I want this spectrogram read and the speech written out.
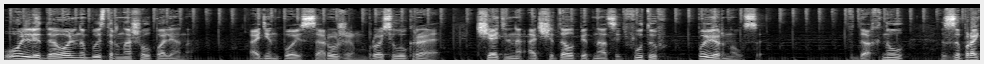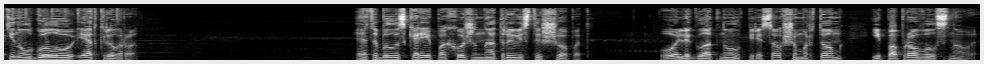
Олли довольно быстро нашел поляну. Один пояс с оружием бросил у края, тщательно отсчитал 15 футов, повернулся. Вдохнул, запрокинул голову и открыл рот. Это было скорее похоже на отрывистый шепот. Олли глотнул пересохшим ртом и попробовал снова.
